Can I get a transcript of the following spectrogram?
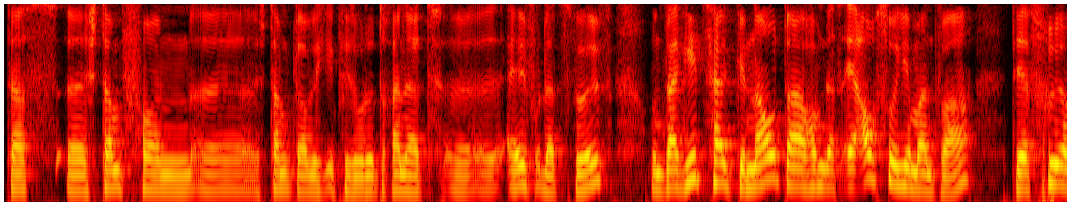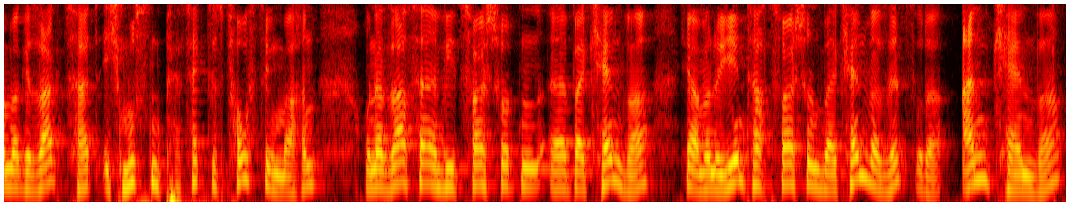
Das äh, stammt von äh, stammt glaube ich Episode 311 oder 12 und da geht's halt genau darum, dass er auch so jemand war, der früher immer gesagt hat, ich muss ein perfektes Posting machen und dann saß er irgendwie zwei Stunden äh, bei Canva. Ja, wenn du jeden Tag zwei Stunden bei Canva sitzt oder an Canva,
